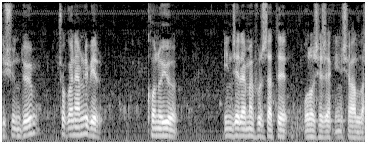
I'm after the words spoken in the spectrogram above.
düşündüğüm çok önemli bir konuyu inceleme fırsatı oluşacak inşallah.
